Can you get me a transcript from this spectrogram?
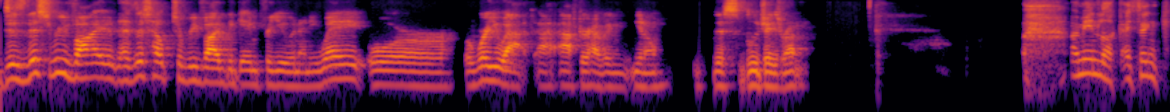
does this revive has this helped to revive the game for you in any way or or where are you at after having you know this blue jays run I mean, look, I think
